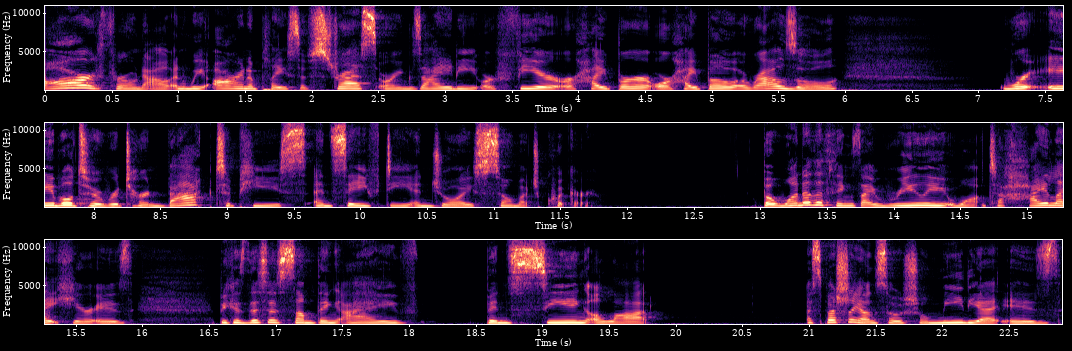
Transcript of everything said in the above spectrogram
are thrown out and we are in a place of stress or anxiety or fear or hyper or hypo arousal, we're able to return back to peace and safety and joy so much quicker. But one of the things I really want to highlight here is because this is something I've been seeing a lot, especially on social media, is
